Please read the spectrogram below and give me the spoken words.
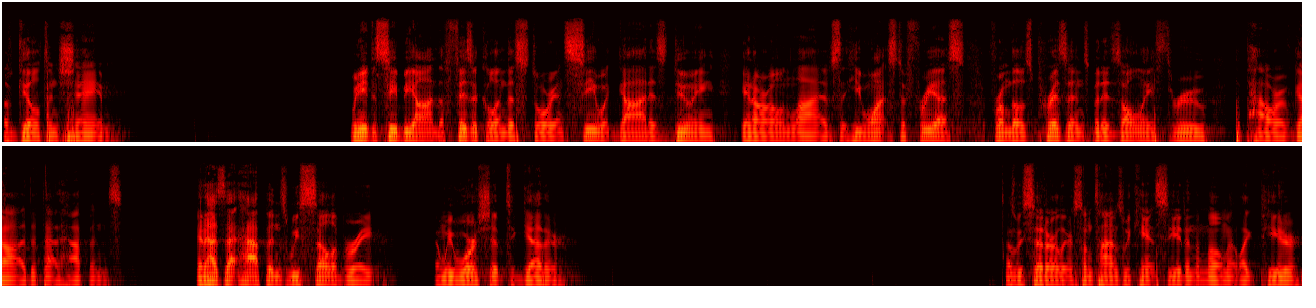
of guilt and shame. We need to see beyond the physical in this story and see what God is doing in our own lives. That He wants to free us from those prisons, but it is only through the power of God that that happens. And as that happens, we celebrate and we worship together. As we said earlier, sometimes we can't see it in the moment, like Peter.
